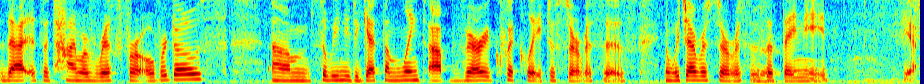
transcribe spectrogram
that it's a time of risk for overdose. Um, so we need to get them linked up very quickly to services and whichever services yeah. that they need. Yeah.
